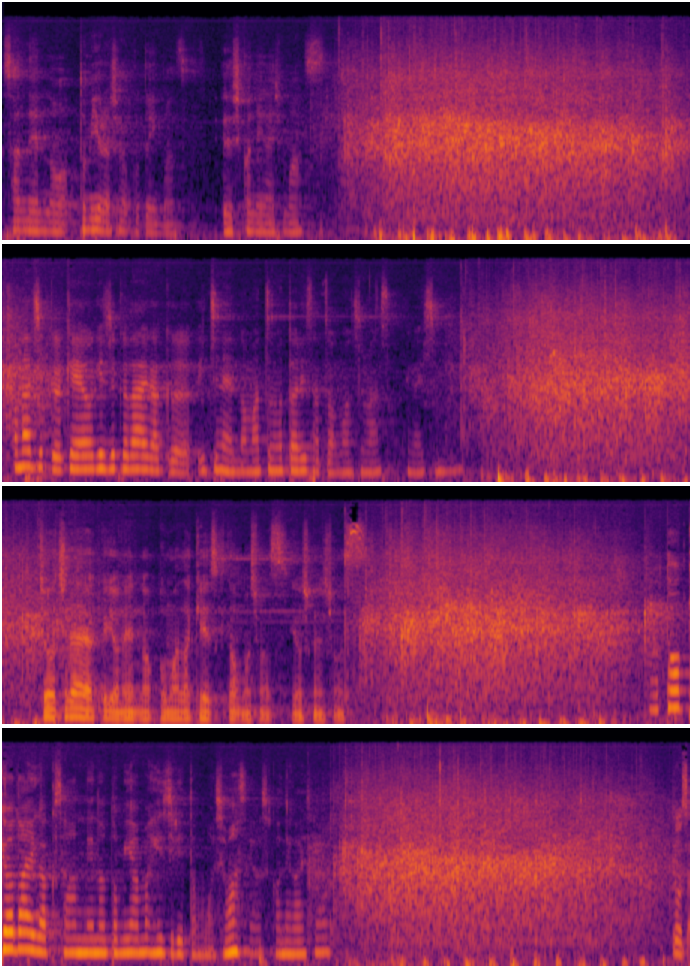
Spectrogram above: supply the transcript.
3年の富浦翔子と言います。よろしくお願いします。同じく慶應義塾大学1年の松本梨沙と申します。お願いします。上智大学4年の駒田圭介と申します。よろしくお願いします東京大学3年の富山聖と申します。よろしくお願いします。どうぞ。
